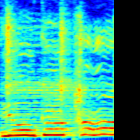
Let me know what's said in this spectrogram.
有个胖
